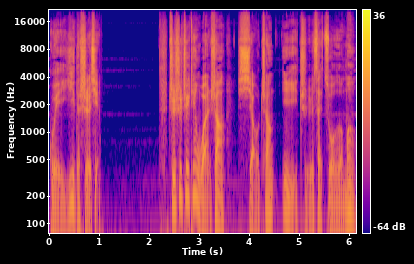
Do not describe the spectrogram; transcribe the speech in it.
诡异的事情。只是这天晚上，小张一直在做噩梦。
